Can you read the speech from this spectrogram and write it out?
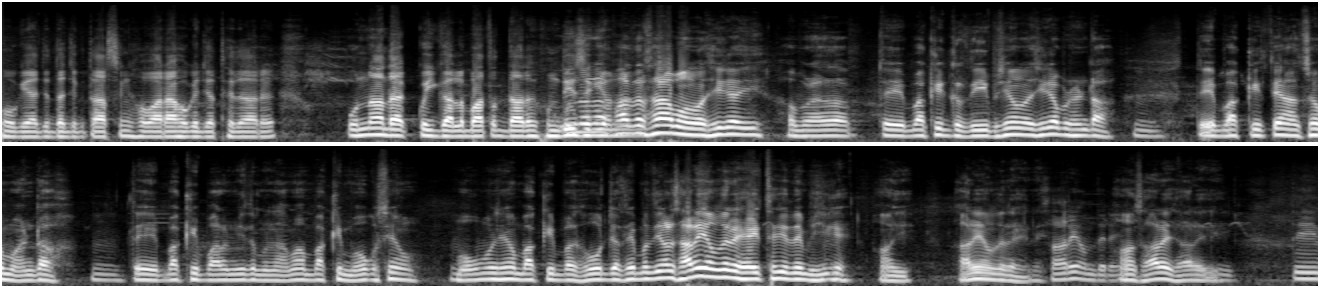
ਹੋ ਗਿਆ, ਜਿੱਦਾਂ ਜਗਤਾਰ ਸਿੰਘ ਹਵਾਰਾ ਹੋ ਗਏ ਜਥੇਦਾਰ ਉਹਨਾਂ ਦਾ ਕੋਈ ਗੱਲਬਾਤ ਦਾ ਹੁੰਦੀ ਸੀਗੀ ਉਹਨਾਂ ਫਾਦਰ ਸਾਹਿਬ ਆਉਂਦਾ ਸੀਗਾ ਜੀ ਹਮਰਾ ਦਾ ਤੇ ਬਾਕੀ ਗੁਰਦੀਪ ਸਿੰਘ ਆਉਂਦਾ ਸੀਗਾ ਬਠਿੰਡਾ ਤੇ ਬਾਕੀ ਧਿਆਨ ਸਿੰਘ ਮੰਡਾ ਤੇ ਬਾਕੀ ਪਰਮਜੀਤ ਮਨਾਵਾ ਬਾਕੀ ਮੋਗ ਸਿੰਘ ਮੋਗ ਸਿੰਘ ਬਾਕੀ ਹੋਰ ਜਥੇਬੰਦੀਆਂ ਨਾਲ ਸਾਰੇ ਆਉਂਦੇ ਰਹੇ ਇੱਥੇ ਜਿੰਨੇ ਵੀ ਸੀਗੇ। ਹਾਂਜੀ ਸਾਰੇ ਆਉਂਦੇ ਰਹੇ ਨੇ। ਸਾਰੇ ਆਉਂਦੇ ਰਹੇ। ਹਾਂ ਸਾਰੇ ਸਾਰੇ ਜੀ। ਤੇ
